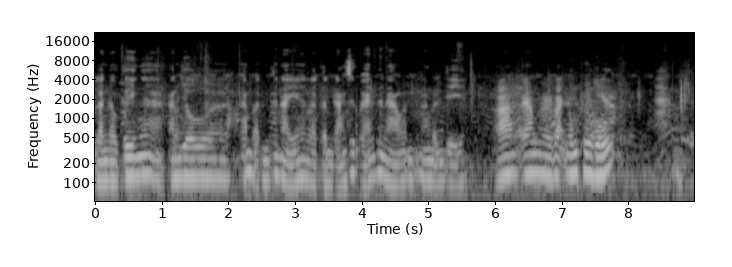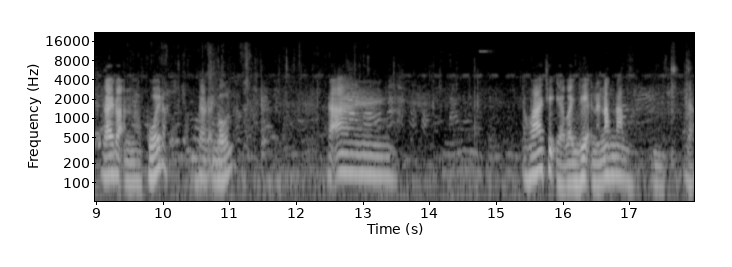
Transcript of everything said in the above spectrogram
lần đầu tiên á, anh vô ờ, khám bệnh thế này á, là tình trạng sức khỏe thế nào? Anh mang bệnh gì à, em người bệnh ung thư vú. Giai đoạn cuối rồi giai đoạn 4 đã hóa trị ở bệnh viện là 5 năm. Ừ. Dạ.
